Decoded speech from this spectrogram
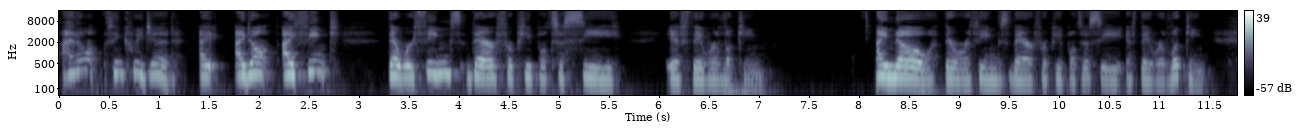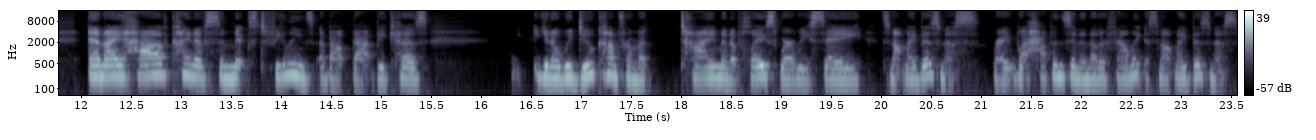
I don't think we did. I I don't. I think there were things there for people to see if they were looking I know there were things there for people to see if they were looking. And I have kind of some mixed feelings about that because, you know, we do come from a time and a place where we say, it's not my business, right? What happens in another family, it's not my business.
